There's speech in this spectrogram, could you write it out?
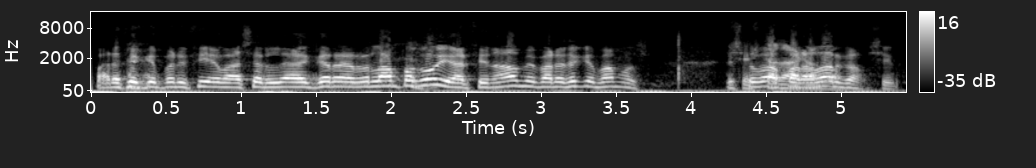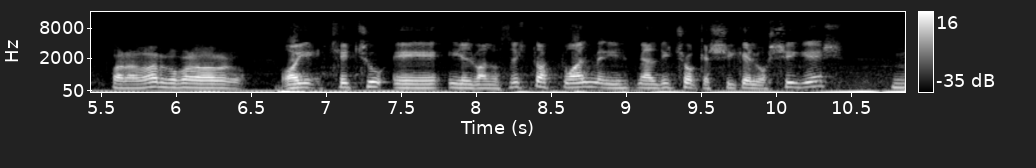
parece que parecía va a ser la guerra de relámpago y al final me parece que vamos. Esto va para largo. sí. Para largo, para largo. Oye, Chechu, eh, y el baloncesto actual me, me has dicho que sí que lo sigues. Mm.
